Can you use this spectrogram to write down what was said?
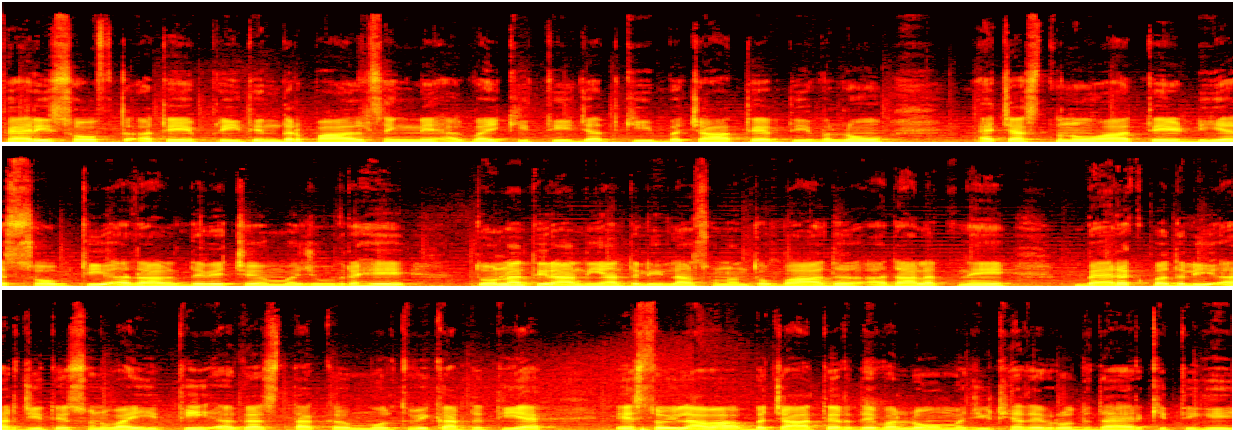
ਫੈਰੀ ਸੋਫਤ ਅਤੇ ਪ੍ਰੀਤਿੰਦਰਪਾਲ ਸਿੰਘ ਨੇ ਅਗਵਾਈ ਕੀਤੀ, ਜਦਕਿ ਬਚਾਅ ਧਿਰ ਦੀ ਵੱਲੋਂ ਐਚਐਸ ਧਨੋਆ ਤੇ ਡੀਐਸ ਸੋਬਤੀ ਅਦਾਲਤ ਦੇ ਵਿੱਚ ਮੌਜੂਦ ਰਹੇ। ਦੋਨਾਂ ਧਿਰਾਂ ਦੀਆਂ ਦਲੀਲਾਂ ਸੁਣਨ ਤੋਂ ਬਾਅਦ ਅਦਾਲਤ ਨੇ ਬੈਰਕ ਬਦਲੀ ਅਰਜੀ ਤੇ ਸੁਣਵਾਈ 30 ਅਗਸਤ ਤੱਕ ਮੁਲਤਵੀ ਕਰ ਦਿੱਤੀ ਹੈ। ਇਸ ਤੋਂ ਇਲਾਵਾ ਬਚਾਅ ਧਿਰ ਦੇ ਵੱਲੋਂ ਮਜੀਠੀਆ ਦੇ ਵਿਰੁੱਧ ਦਾਇਰ ਕੀਤੀ ਗਈ।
